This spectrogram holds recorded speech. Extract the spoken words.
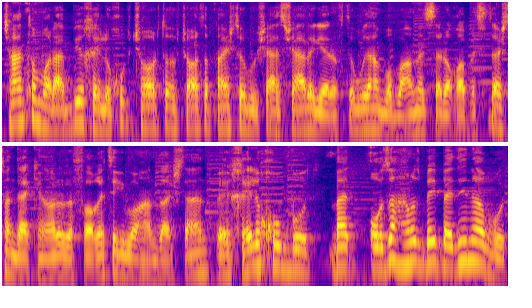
چند تا مربی خیلی خوب چهار تا چهار تا پنج تا گوشه از شهر رو گرفته بودن با با هم حس رقابتی داشتن در کنار رفاقتی که با هم داشتن. به خیلی خوب بود. بعد اوضاع هنوز به بدی نبود.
